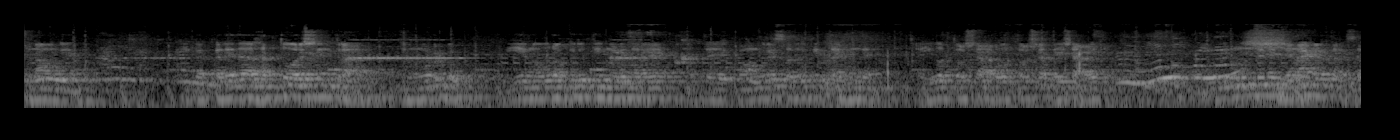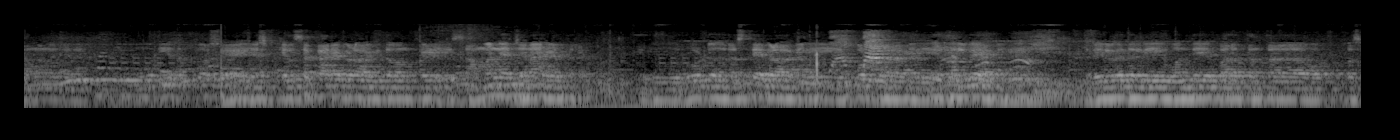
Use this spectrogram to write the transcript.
ಚುನಾವಣೆ. ಈಗ ಕಳೆದ ಹತ್ತು ವರ್ಷದಿಂದ ನೋಡಿರ್ಬೇಕು ಏನು ಅವರು ಅಭಿವೃದ್ಧಿ ಮಾಡಿದ್ದಾರೆ ಮತ್ತೆ ಕಾಂಗ್ರೆಸ್ ಅದಕ್ಕಿಂತ ಹಿಂದೆ ಐವತ್ತು ವರ್ಷ, ಅರವತ್ತು ವರ್ಷ ದೇಶ ಆಳಿತು. ಮುಂದೆ ಜನ ಹೇಳ್ತಾರೆ, ಸಾಮಾನ್ಯ ಜನ. ಮೋದಿ ಹತ್ತು ವರ್ಷ ಎಷ್ಟು ಕೆಲಸ ಕಾರ್ಯಗಳು ಆಗಿದಾವೆ ಅಂತ ಹೇಳಿ ಸಾಮಾನ್ಯ ಜನ ಹೇಳ್ತಾರೆ. ಇದು ರೋಡ್ ರಸ್ತೆಗಳಾಗಲಿ ಏರ್ಪೋರ್ಟ್ಗಳಾಗಲಿ ರೈಲ್ವೆ ಆಗಲಿ. ರೈಲ್ವೆದಲ್ಲಿ ಒಂದೇ ಭಾರತ್ ಅಂತ ಹೊಸ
